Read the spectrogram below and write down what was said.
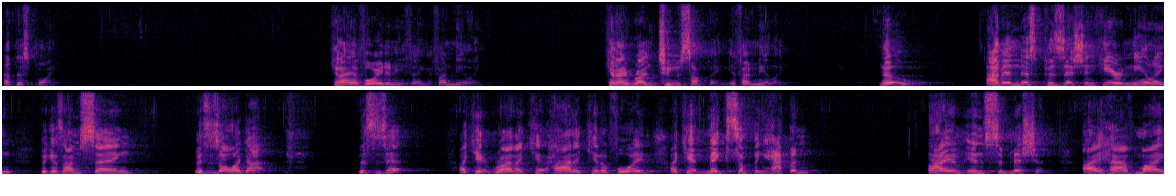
at this point? Can I avoid anything if I'm kneeling? Can I run to something if I'm kneeling? No. I'm in this position here kneeling because I'm saying, this is all I got. this is it. I can't run, I can't hide, I can't avoid, I can't make something happen. I am in submission. I have my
